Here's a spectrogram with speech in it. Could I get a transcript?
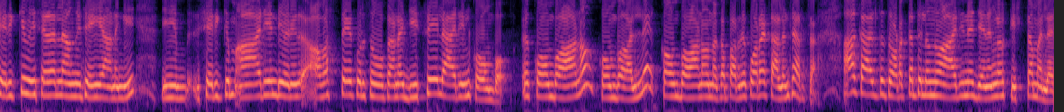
ശരിക്കും വിശകലനം അങ്ങ് ചെയ്യുകയാണെങ്കിൽ ഈ ശരിക്കും ആര്യന്റെ ഒരു അവസ്ഥയെക്കുറിച്ച് നോക്കുകയാണെങ്കിൽ ജിസേൽ ആര്യൻ കോംബോ കോംബോ ആണോ? കോംബോ അല്ലേ? കോംബോ ആണോ എന്നൊക്കെ പറഞ്ഞ് കുറേ കാലം ചർച്ച. ആ കാലത്ത് തുടക്കത്തിലൊന്നും ആര്യനെ ജനങ്ങൾക്ക് ഇഷ്ടമല്ല.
